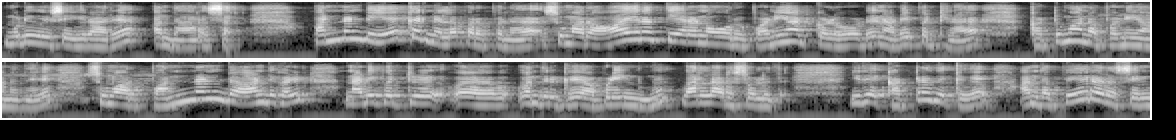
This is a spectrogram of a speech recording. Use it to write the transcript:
முடிவு செய்கிறாரு அந்த அரசர். பன்னெண்டு ஏக்கர் நிலப்பரப்பில் சுமார் ஆயிரத்தி இரநூறு பணியாட்களோடு நடைபெற்ற கட்டுமான பணியானது சுமார் பன்னெண்டு ஆண்டுகள் நடைபெற்று வந்திருக்கு அப்படின்னு வரலாறு சொல்லுது. இதை கட்டுறதுக்கு அந்த பேரரசின்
